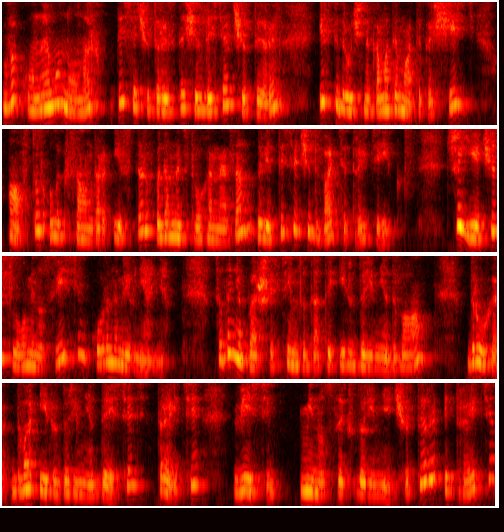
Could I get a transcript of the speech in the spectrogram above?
Виконуємо номер 1364 із підручника Математика 6, автор Олександр Істер, видавництво Генеза 2023 рік. Чи є число мінус 8 коренем рівняння? Завдання перше 7 додати х дорівнює 2, друге 2х дорівнює 10, третє 8 мінус х дорівнює 4 і третє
